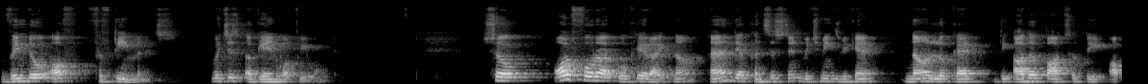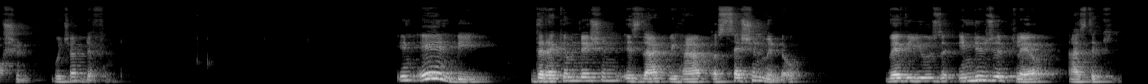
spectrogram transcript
window of 15 minutes, which is again what we want. So all four are okay right now and they're consistent, which means we can now look at the other parts of the option, which are different. In A and B, the recommendation is that we have a session window where we use the individual player as the key.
